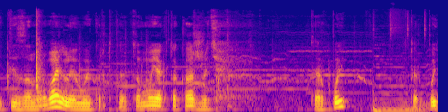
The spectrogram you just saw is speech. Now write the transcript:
йти за нормальною викруткою, тому, як то кажуть, терпи, терпи.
